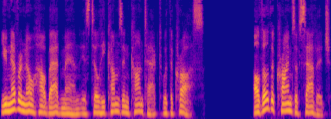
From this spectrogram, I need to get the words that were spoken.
You never know how bad man is till he comes in contact with the cross. Although the crimes of savage,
